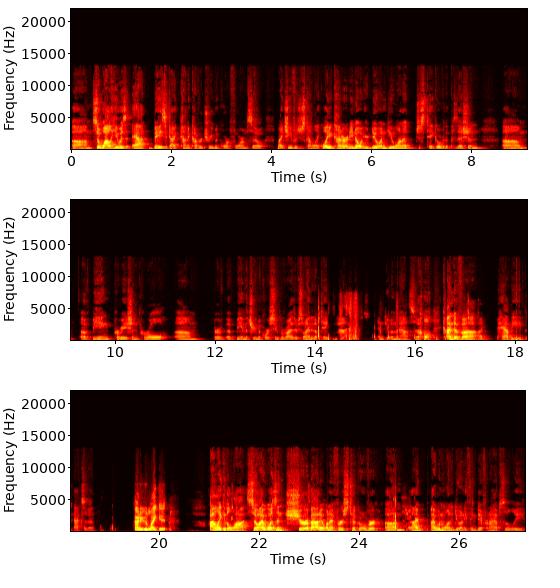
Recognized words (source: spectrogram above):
Um, so while he was at basic, I kind of covered treatment court for him. So my chief was just kind of like, well, you kind of already know what you're doing. Do you want to just take over the position um, of being probation parole um, or of being the treatment court supervisor? So I ended up taking that and doing that. So kind of a, a happy accident. How do you like it? I like it a lot. So I wasn't sure about it when I first took over, um, but I, I wouldn't want to do anything different. I absolutely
